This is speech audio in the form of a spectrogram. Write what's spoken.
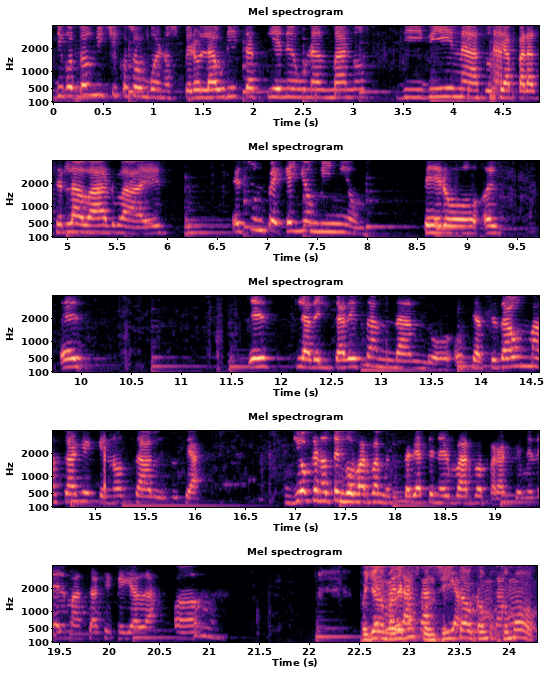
digo, todos mis chicos son buenos, pero Laurita tiene unas manos divinas, o sea, para hacer la barba, es es un pequeño minion, pero es, es, es la delicadeza andando, o sea, te da un masaje que no sabes, o sea, yo que no tengo barba, me gustaría tener barba para que me dé el masaje que ella da. Oh. Oye, ¿lo manejas con cita o cómo, cómo,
